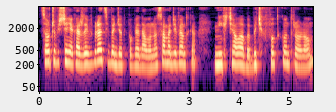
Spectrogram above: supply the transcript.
Co oczywiście nie każdej wibracji będzie odpowiadało. No sama dziewiątka nie chciałaby być pod kontrolą.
